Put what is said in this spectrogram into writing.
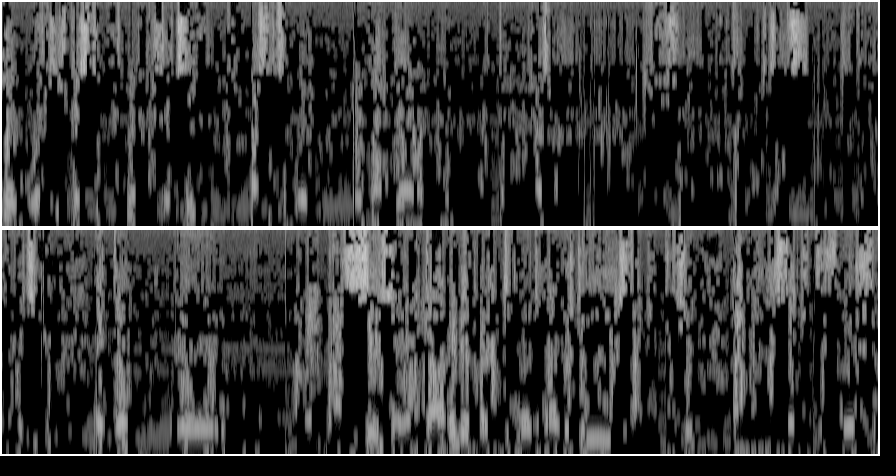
mucho de nuestros pero es, sí, así se puede. El mundo, Ecco, me la chiave del partito è trovare questo mio stato, sì, ma non è stato che fosse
